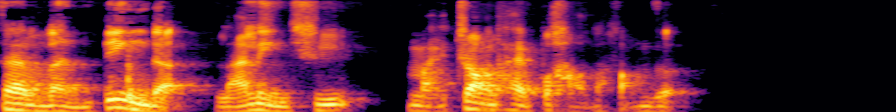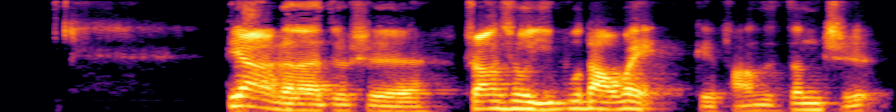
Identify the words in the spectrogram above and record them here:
在稳定的蓝领区买状态不好的房子。第二个呢就是装修一步到位，给房子增值。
